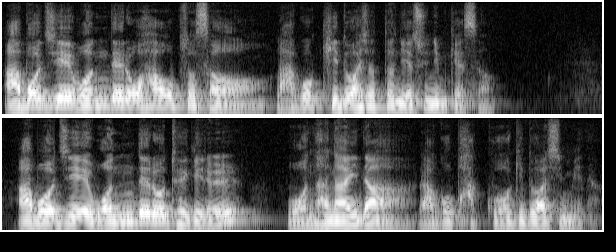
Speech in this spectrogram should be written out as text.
아버지의 원대로 하옵소서라고 기도하셨던 예수님께서 아버지의 원대로 되기를 원하나이다 라고 바꾸어 기도하십니다.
